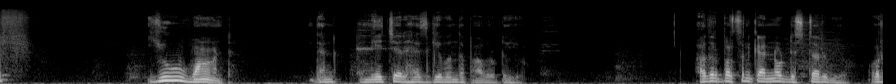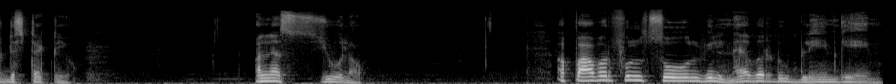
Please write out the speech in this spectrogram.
If you want, then nature has given the power to you. Other person cannot disturb you or distract you unless you allow. A powerful soul will never do blame game.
